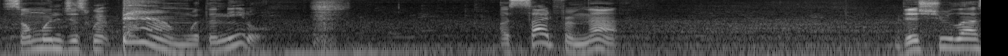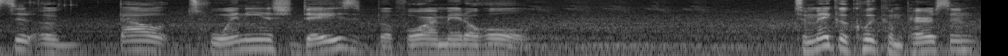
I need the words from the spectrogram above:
someone just went BAM with a needle. Aside from that, this shoe lasted about 20-ish days before I made a hole. To make a quick comparison,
